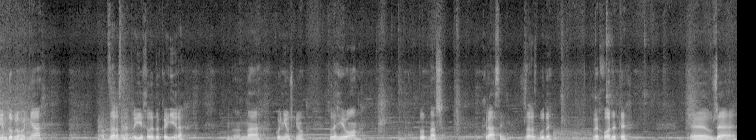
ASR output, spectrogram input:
Всім доброго дня. От зараз ми приїхали до Каїра на конюшню Легіон. Тут наш красень зараз буде виходити е, вже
